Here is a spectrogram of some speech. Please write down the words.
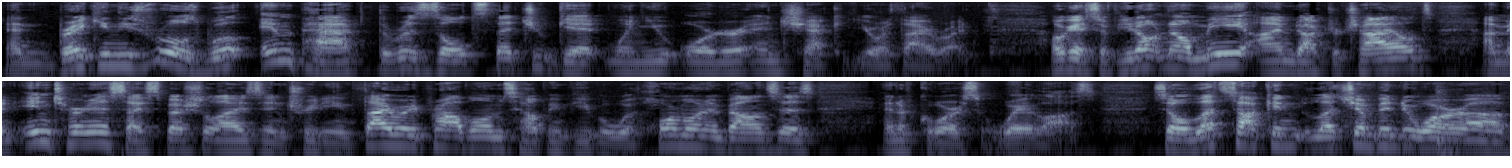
and breaking these rules will impact the results that you get when you order and check your thyroid. Okay, so if you don't know me, I'm Dr. Childs. I'm an internist. I specialize in treating thyroid problems, helping people with hormone imbalances, and of course, weight loss. So let's talk in, let's jump into our uh,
